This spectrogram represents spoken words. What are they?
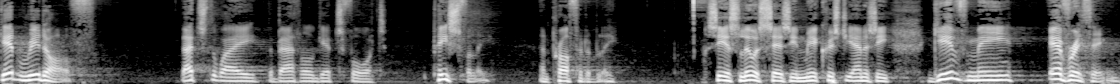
get rid of. That's the way the battle gets fought peacefully and profitably. C.S. Lewis says in Mere Christianity, give me everything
